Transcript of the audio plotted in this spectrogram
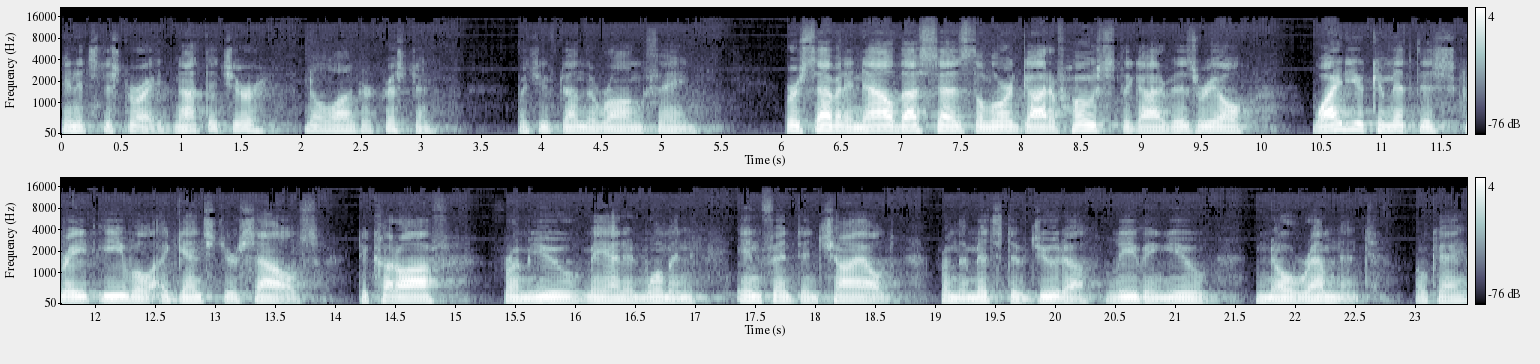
and it's destroyed. Not that you're no longer Christian, but you've done the wrong thing. Verse 7 And now, thus says the Lord God of hosts, the God of Israel, why do you commit this great evil against yourselves to cut off from you man and woman, infant and child, from the midst of Judah, leaving you no remnant? Okay?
